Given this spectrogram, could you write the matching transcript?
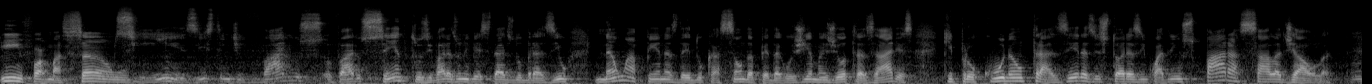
e informação? Sim, existem de vários, vários centros e várias universidades do Brasil, não apenas da educação, da pedagogia, mas de outras áreas, que procuram trazer as histórias em quadrinhos para a sala de aula. Uhum.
